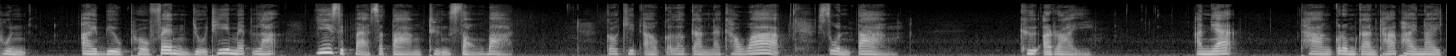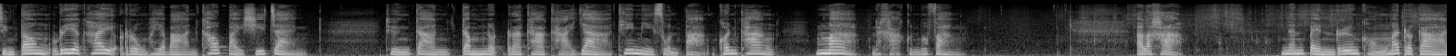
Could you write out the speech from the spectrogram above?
ทุนไอบิวโปรเฟนอยู่ที่เม็ดละ 28 สตางค์ถึง 2 บาท ก็คิดเอาก็แล้วกันนะคะว่า ส่วนต่าง คืออะไร อันเนี้ยทางกรมการค้าภายในจึงต้องเรียกให้โรงพยาบาลเข้าไปชี้แจง ถึงการกำหนดราคาขายยาที่มีส่วนต่างค่อนข้างมากนะคะคุณผู้ฟัง เอาละค่ะ นั่นเป็นเรื่องของมาตรการ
